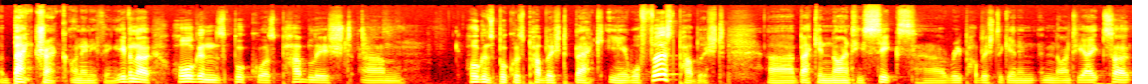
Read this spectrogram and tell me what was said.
backtrack on anything. Even though Horgan's book was published. Um, Horgan's book was published back in, well, first published uh, back in 96, uh, republished again in, in, 98. So,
